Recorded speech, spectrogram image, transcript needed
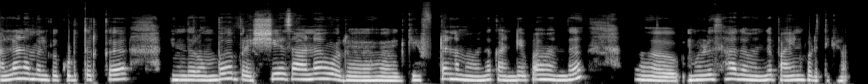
அல்ல நம்மளுக்கு கொடுத்துருக்க இந்த ரொம்ப ப்ரெஷியஸான ஒரு கிஃப்டை நம்ம வந்து கண்டிப்பா வந்து முழுசா அதை வந்து பயன்படுத்திக்கணும்.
